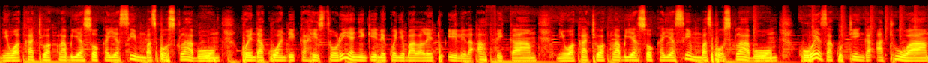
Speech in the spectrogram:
ni wakati wa klabu ya soka ya Simba Sports Club kwenda kuandika historia nyingine kwenye bara letu hili la Afrika. Ni wakati wa klabu ya soka ya Simba Sports Club kuweza kutinga hatua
